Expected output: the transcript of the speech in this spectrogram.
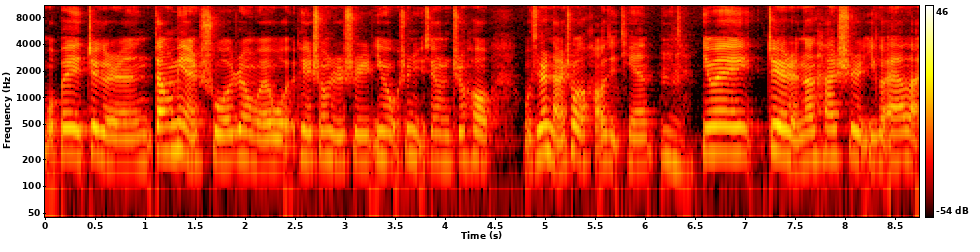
我被这个人当面说认为我可以升职是因为我是女性之后，我其实难受了好几天。嗯，因为这个人呢，他是一个 ally。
